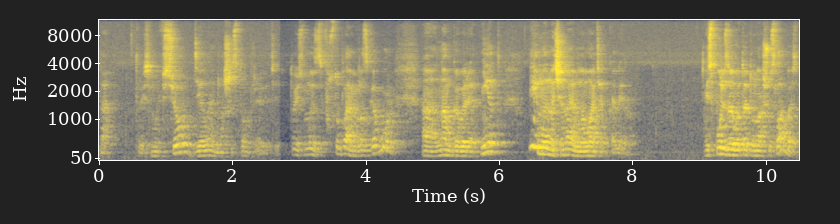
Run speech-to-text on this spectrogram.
Да. То есть мы все делаем на шестом приоритете. То есть мы вступаем в разговор, а нам говорят нет, и мы начинаем ломать об колено. Используя вот эту нашу слабость,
